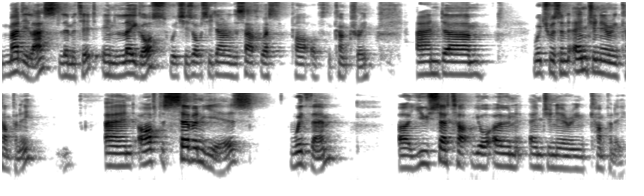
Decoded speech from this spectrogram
Madilas Limited in Lagos, which is obviously down in the southwest part of the country, and um, which was an engineering company. And after seven years with them, uh, you set up your own engineering company.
